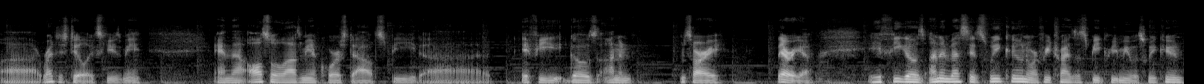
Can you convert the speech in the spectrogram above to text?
uh, Registeel, excuse me, and that also allows me, of course, to outspeed uh, if he goes un. I'm sorry, There we go. If he goes uninvested Suicune, or if he tries to speed creep me with Suicune,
